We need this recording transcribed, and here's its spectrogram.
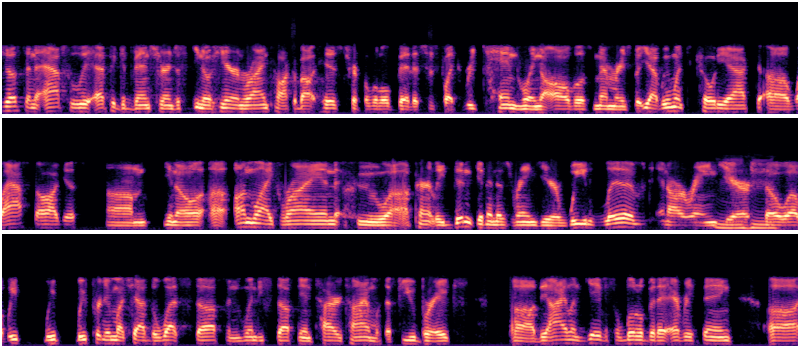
just an absolutely epic adventure, and just you know, hearing Ryan talk about his trip a little bit, it's just like rekindling all those memories. But yeah, we went to Kodiak uh, last August. Um, you know, uh, unlike Ryan, who uh, apparently didn't get in his rain gear, we lived in our rain gear, mm-hmm. so uh, we we we pretty much had the wet stuff and windy stuff the entire time with a few breaks. Uh, the island gave us a little bit of everything, uh,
